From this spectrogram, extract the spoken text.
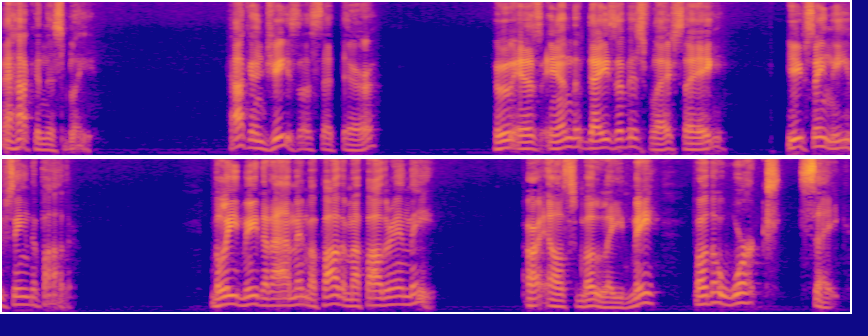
Now, how can this be? How can Jesus sit there, who is in the days of his flesh, saying, You've seen me, you've seen the Father? Believe me that I am in my Father, my Father in me. Or else believe me for the work's sake.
